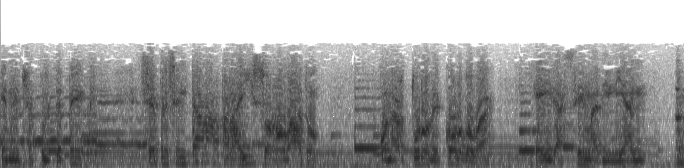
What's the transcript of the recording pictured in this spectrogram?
En el Chapultepec se presentaba Paraíso Robado con Arturo de Córdoba e Iracema Dilián. Al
